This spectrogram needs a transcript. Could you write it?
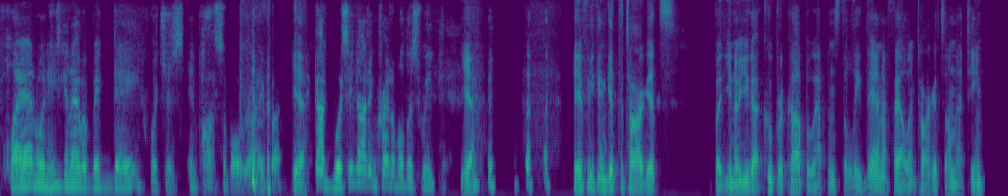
plan when he's going to have a big day, which is impossible, right? But yeah, God, was he not incredible this week? yeah, if he can get the targets. But you know, you got Cooper Kupp, who happens to lead the NFL in targets on that team.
